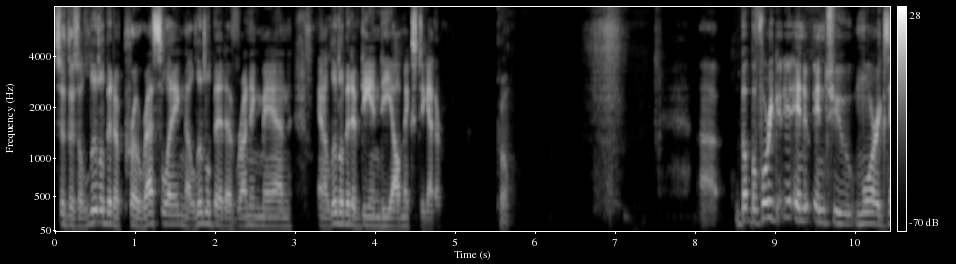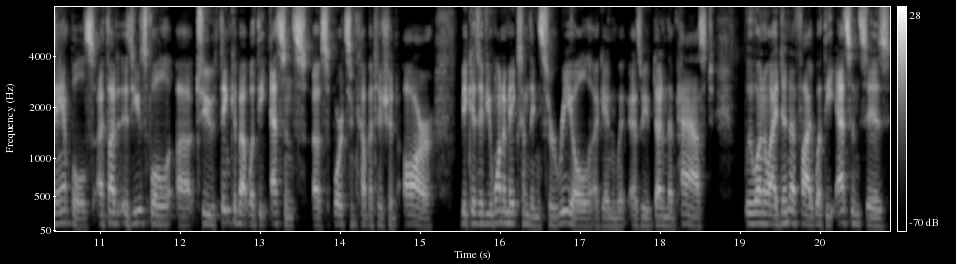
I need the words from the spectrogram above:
So there's a little bit of pro wrestling, a little bit of Running Man, and a little bit of D and D all mixed together. Cool. Uh, but before we get in, into more examples, I thought it is useful uh, to think about what the essence of sports and competition are, because if you want to make something surreal, again, as we've done in the past, we want to identify what the essence is,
